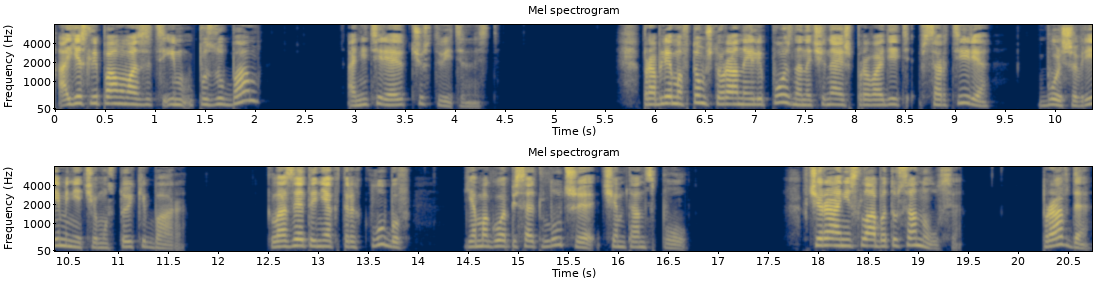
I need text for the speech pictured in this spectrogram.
А если помазать им по зубам, они теряют чувствительность. Проблема в том, что рано или поздно начинаешь проводить в сортире больше времени, чем у стойки бара. Клозеты некоторых клубов я могу описать лучше, чем танцпол. Вчера не слабо тусанулся. Правда?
